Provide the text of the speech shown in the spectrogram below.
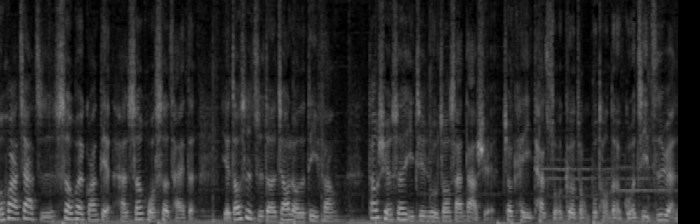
文化价值、社会观点和生活色彩等，也都是值得交流的地方。当学生一进入中山大学，就可以探索各种不同的国际资源，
